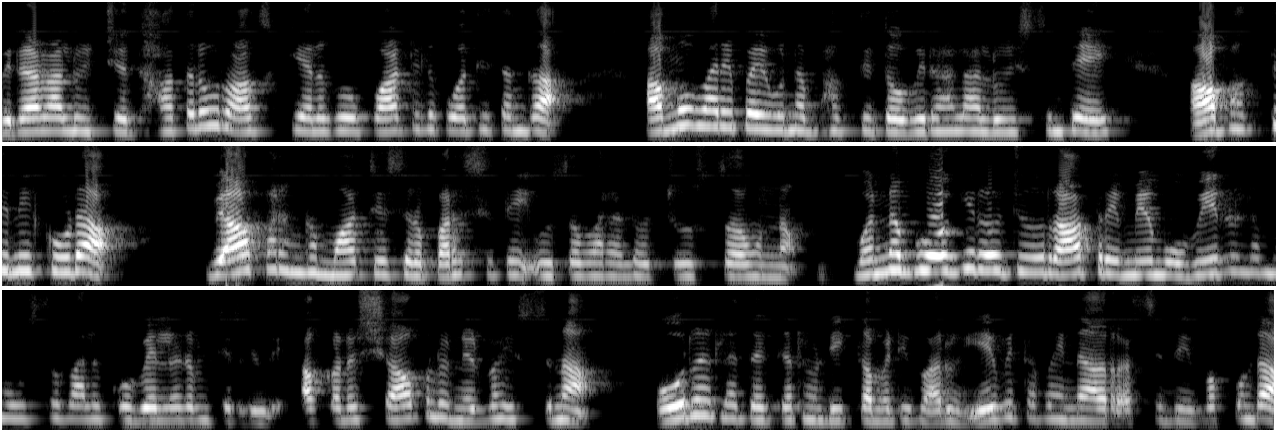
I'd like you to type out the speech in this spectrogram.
విరాళాలు ఇచ్చే దాతలు రాజకీయాలకు పార్టీలకు అతీతంగా అమ్మవారిపై ఉన్న భక్తితో విరాళాలు ఇస్తుంటే ఆ భక్తిని కూడా వ్యాపారంగా మార్చేసిన పరిస్థితి ఉత్సవాలలో చూస్తూ ఉన్నాం. మొన్న భోగి రోజు రాత్రి మేము వీరులమ్మ ఉత్సవాలకు వెళ్ళడం జరిగింది. అక్కడ షాపులు నిర్వహిస్తున్న ఓనర్ల దగ్గర నుండి కమిటీ వారు ఏ విధమైన రసీదు ఇవ్వకుండా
